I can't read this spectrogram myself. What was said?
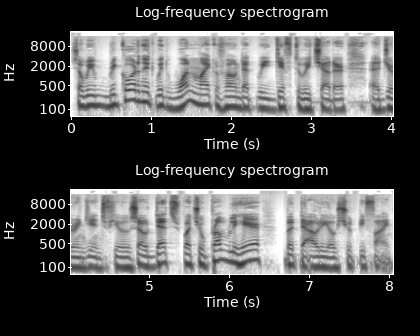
So we recorded it with one microphone that we give to each other uh, during the interview. So that's what you'll probably hear, but the audio should be fine.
